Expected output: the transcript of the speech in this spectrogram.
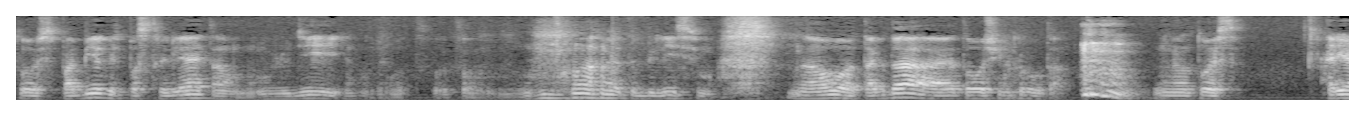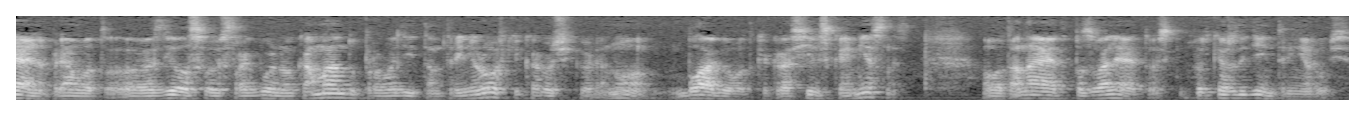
то есть побегать, пострелять там в людей, вот, это, это белиссимо. Ну вот, тогда это очень круто. То есть реально прям вот э, сделать свою страйкбольную команду, проводить там тренировки, короче говоря, но благо вот как раз сельская местность, вот, она это позволяет, то есть хоть каждый день тренируйся.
